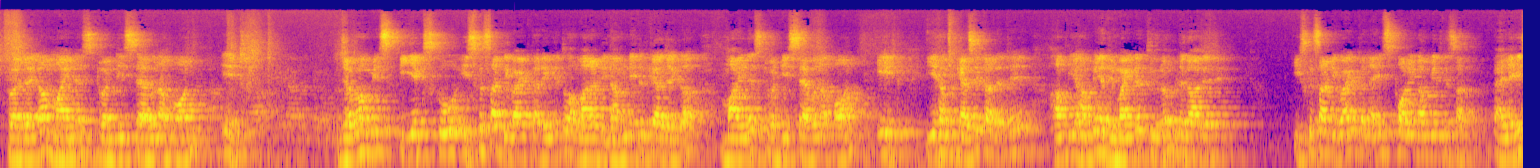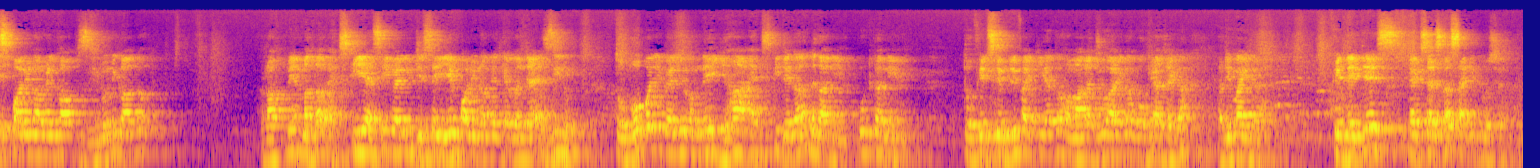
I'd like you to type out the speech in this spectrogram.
तो आ जाएगा minus twenty seven upon eight जब हम इस पी एक्स को इसके साथ डिवाइड करेंगे तो हमारा डिनोमिनेटर क्या आ जाएगा? Minus twenty seven upon eight ये हम कैसे कर रहे थे? हम यहाँ पे रिमाइंडर थ्योरम लगा रहे थे। इसके साथ डिवाइड करना है इस पॉलिनोमियल के साथ। पहले इस पॉलिनोमियल को आप ज़ीरो निकाल दो। रफ में मतलब एक्स की ऐसी वैल्यू जिससे ये पॉलिनोमियल क्या बन जाए? ज़ीरो तो वो वाली वैल्यू हमने यहाँ एक्स की जगह लगानी है पुट करनी है। तो फिर सिंप्लीफाई किया तो हमारा जो आएगा वो क्या आ जाएगा? रिमाइंडर फिर देखते हैं इस एक्सरसाइज का second question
